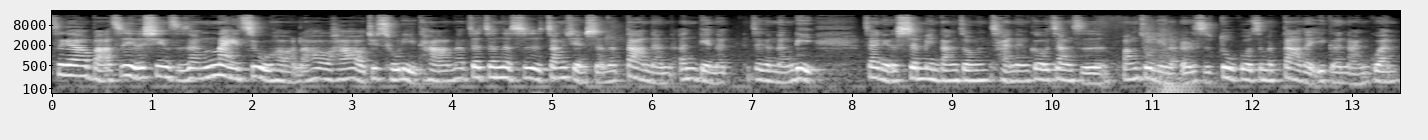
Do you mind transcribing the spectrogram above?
这个要把自己的性子这样耐住哈，然后好好去处理它。那这真的是彰显神的大能恩典的这个能力，在你的生命当中才能够这样子帮助你的儿子度过这么大的一个难关，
